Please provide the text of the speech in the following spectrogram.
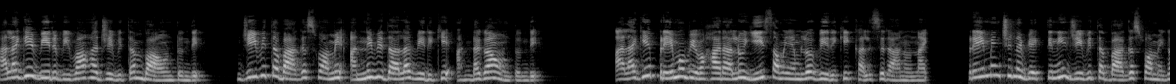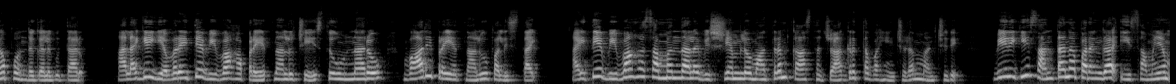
అలాగే వీరి వివాహ జీవితం బాగుంటుంది. జీవిత భాగస్వామి అన్ని విధాలా వీరికి అండగా ఉంటుంది. అలాగే ప్రేమ వ్యవహారాలు ఈ సమయంలో వీరికి కలిసి రానున్నాయి. ప్రేమించిన వ్యక్తిని జీవిత భాగస్వామిగా పొందగలుగుతారు. అలాగే ఎవరైతే వివాహ ప్రయత్నాలు చేస్తూ ఉన్నారో వారి ప్రయత్నాలు ఫలిస్తాయి. అయితే వివాహ సంబంధాల విషయంలో మాత్రం కాస్త జాగ్రత్త వహించడం మంచిది. వీరికి సంతానపరంగా ఈ సమయం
